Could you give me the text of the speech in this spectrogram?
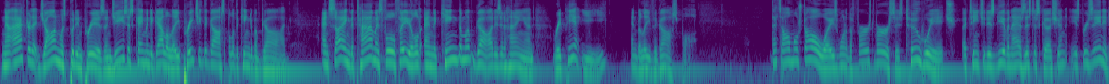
Now, after that John was put in prison, Jesus came into Galilee preaching the gospel of the kingdom of God and saying, The time is fulfilled and the kingdom of God is at hand. Repent ye and believe the gospel. That's almost always one of the first verses to which attention is given as this discussion is presented.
